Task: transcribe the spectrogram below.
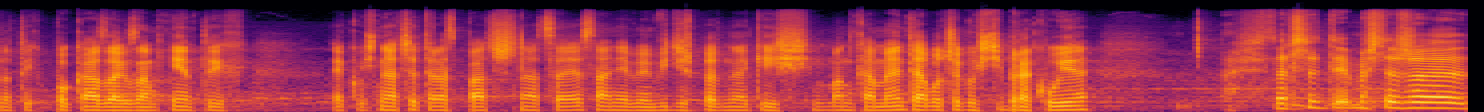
na tych pokazach zamkniętych, jakoś inaczej teraz patrzysz na CS-a, nie wiem, widzisz pewne jakieś mankamenty albo czegoś Ci brakuje? Znaczy, ja myślę, że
